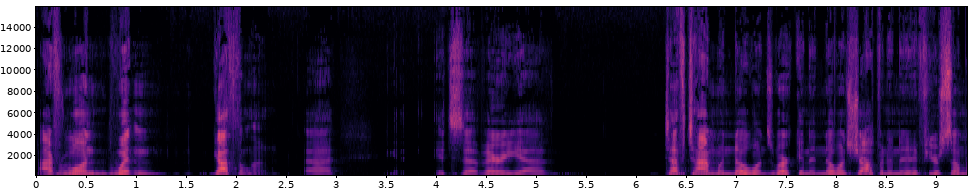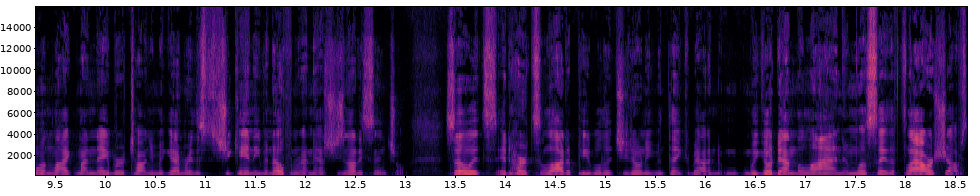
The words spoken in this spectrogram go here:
I, for one, went and got the loan. Uh, it's a very uh, tough time when no one's working and no one's shopping. And then if you're someone like my neighbor Tanya Montgomery, this, she can't even open right now. She's not essential. So it's it hurts a lot of people that you don't even think about. And we go down the line and we'll say the flower shops.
